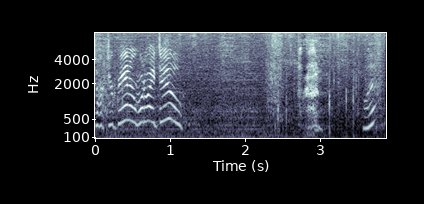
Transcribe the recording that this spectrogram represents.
Dr. Banner, what do I do? Run. What?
